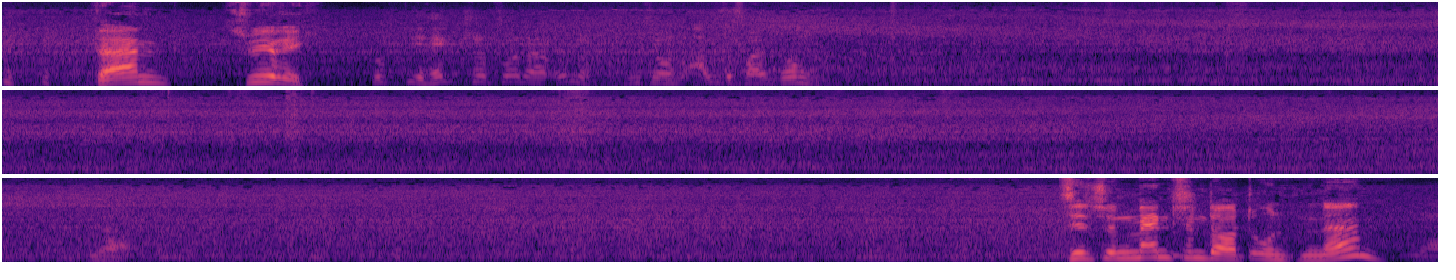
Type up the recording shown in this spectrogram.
Dann schwierig. guck, die hängt schon so nach unten. Wie so ein alter Balkon. Ja. Sind schon Menschen dort unten, ne? Ja,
